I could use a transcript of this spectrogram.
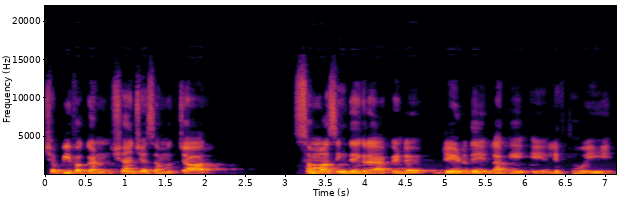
26 ਫੱਗਣ 66 ਸੰਮਤ 4 ਸੰਮਾ ਸਿੰਘ ਦੇ ਗ੍ਰਹਿ ਪਿੰਡ ਡੇਢ ਦੇ ਲਾਗੇ ਇਹ ਲਿਖਤ ਹੋਈ।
